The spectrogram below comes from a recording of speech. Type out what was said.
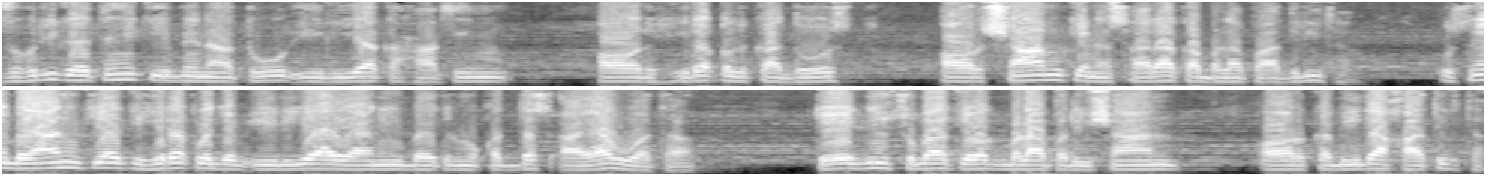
زہری کہتے ہیں کہ ابن ناتور ایلیا کا حاکم اور ہرقل کا دوست اور شام کے نصارہ کا بڑا پادری تھا۔ اس نے بیان کیا کہ ہرقل جب ایلیا یعنی بیت المقدس آیا ہوا تھا، تو ایک دن صبح کے وقت بڑا پریشان اور قبیدہ خاطر تھا۔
